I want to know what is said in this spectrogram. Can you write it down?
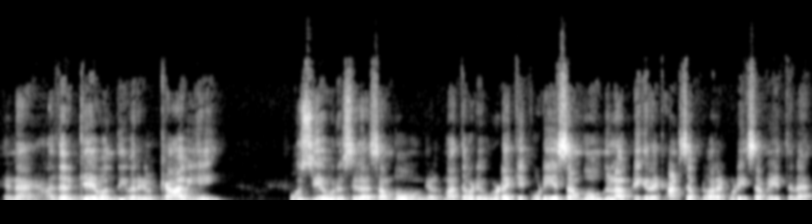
என்ன? அதற்கே வந்து இவர்கள் காவியை பூசிய ஒரு சில சம்பவங்கள். மற்றபடி உடைக்கக்கூடிய சம்பவங்கள் அப்படிங்கிற கான்செப்ட் வரக்கூடிய சமயத்துல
